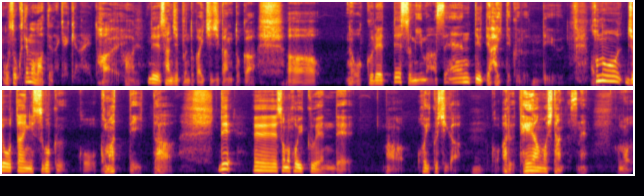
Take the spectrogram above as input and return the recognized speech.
遅くても待ってなきゃいけないと。はい。はい。で、30分とか1時間とか、あー遅れてすみませんって言って入ってくるっていう、この状態にすごくこう困っていた。で、えーその保育園で、まあ、保育士がこうある提案をしたんですね。この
